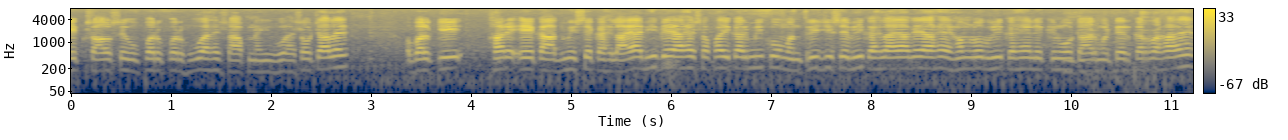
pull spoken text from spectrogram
एक साल से ऊपर ऊपर हुआ है, साफ़ नहीं हुआ है शौचालय। बल्कि हर एक आदमी से कहलाया भी गया है सफ़ाई कर्मी को मंत्री जी से भी कहलाया गया है। हम लोग भी कहें लेकिन वो टार मटेर कर रहा है।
